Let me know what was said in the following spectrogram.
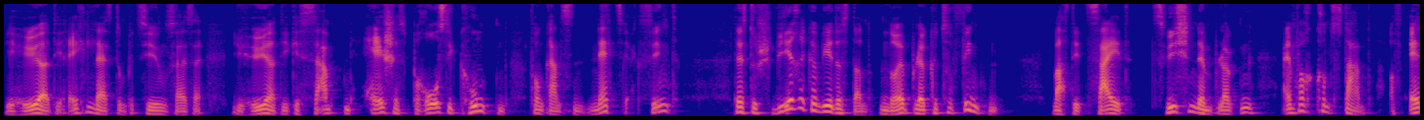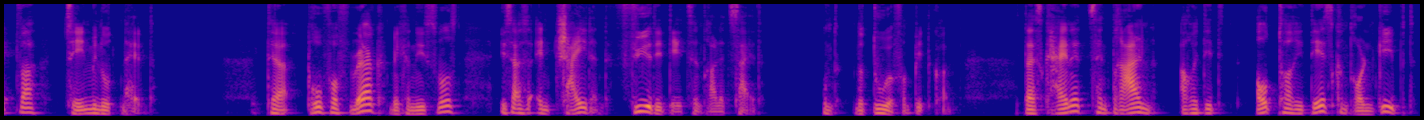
je höher die Rechenleistung bzw. je höher die gesamten Hashes pro Sekunden vom ganzen Netzwerk sind, desto schwieriger wird es dann, neue Blöcke zu finden, was die Zeit zwischen den Blöcken einfach konstant auf etwa 10 Minuten hält. Der Proof of Work Mechanismus ist also entscheidend für die dezentrale Zeit und Natur von Bitcoin. Da es keine zentralen Autoritätskontrollen gibt,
